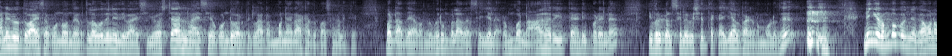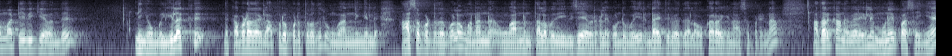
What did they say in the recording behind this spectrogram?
அனிருத் வாய்ஸை கொண்டு வந்த இடத்துல உதயநிதி வாய்ஸையோ ஸ்டாலின் வாய்ஸையோ கொண்டு வரதுக்குலாம் ரொம்ப நேரம் ஆகாது பசங்களுக்கு. பட் அதை அவங்க விரும்பலை அதை செய்யலை. ரொம்ப நாகரீகத்தின் அடிப்படையில் இவர்கள் சில விஷயத்தை கையாளுறாங்கன்னும் பொழுது நீங்கள் ரொம்ப கொஞ்சம் கவனமாக டிவிக்கே வந்து நீங்கள் உங்கள் இலக்கு இந்த கபடதாரிகளை அப்புறப்படுத்துவதில் உங்கள் நீங்கள் ஆசைப்பட்டதை போல் உங்கள் அண்ணன் உங்கள் அண்ணன் தளபதி விஜய் அவர்களை கொண்டு போய் ரெண்டாயிரத்தி இருபத்தாறில் உட்கார வைக்கணும்னு ஆசைப்பட்டீங்கன்னா அதற்கான வேலைகளை முனைப்பாக செய்யுங்க.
